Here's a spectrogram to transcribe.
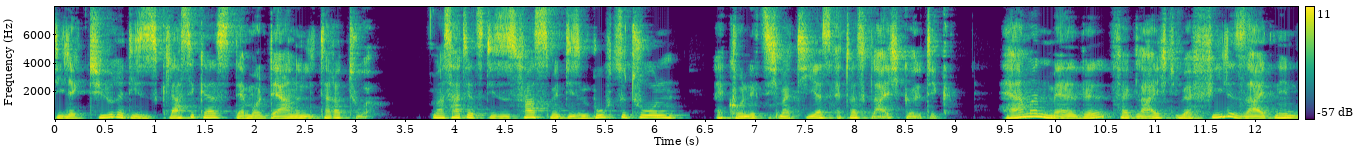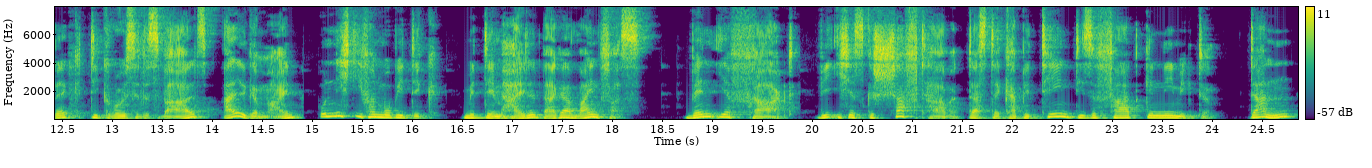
die Lektüre dieses Klassikers der modernen Literatur. Was hat jetzt dieses Fass mit diesem Buch zu tun? erkundigt sich Matthias etwas gleichgültig. Hermann Melville vergleicht über viele Seiten hinweg die Größe des Wals allgemein und nicht die von Moby Dick mit dem Heidelberger Weinfass. Wenn ihr fragt, wie ich es geschafft habe, dass der Kapitän diese Fahrt genehmigte, dann,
